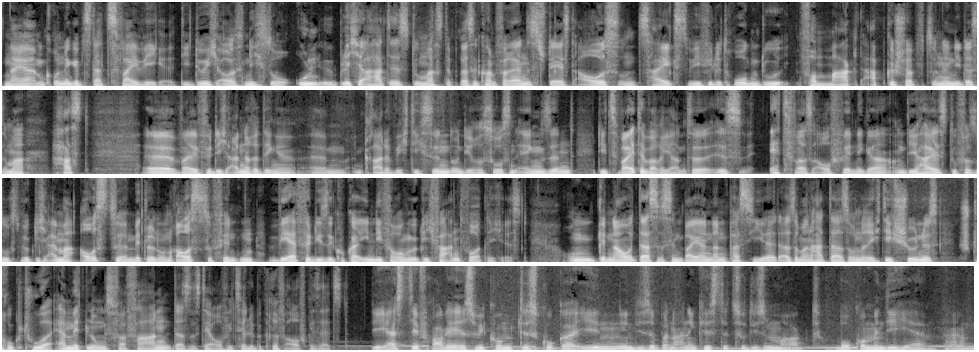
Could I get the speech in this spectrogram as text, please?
Naja, im Grunde gibt es da zwei Wege. Die durchaus nicht so unübliche Art ist, du machst eine Pressekonferenz, stellst aus und zeigst, wie viele Drogen du vom Markt abgeschöpft, so nennen die das immer, hast äh, weil für dich andere Dinge ähm, gerade wichtig sind und die Ressourcen eng sind. Die zweite Variante ist etwas aufwendiger und die heißt, du versuchst wirklich einmal auszuermitteln und rauszufinden, wer für diese Kokainlieferung wirklich verantwortlich ist. Und genau das ist in Bayern dann passiert. Also man hat da so ein richtig schönes Strukturermittlungsverfahren, das ist der offizielle Begriff, aufgesetzt. Die erste Frage ist, wie kommt das Kokain in dieser Bananenkiste zu diesem Markt? Wo kommen die her?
